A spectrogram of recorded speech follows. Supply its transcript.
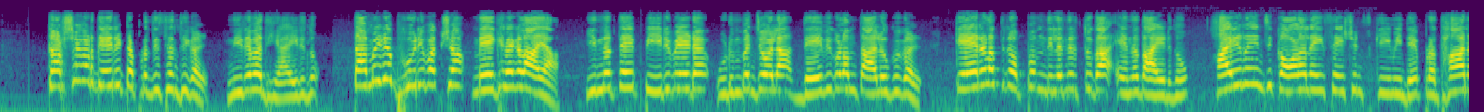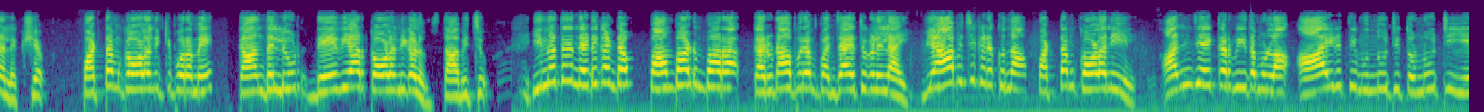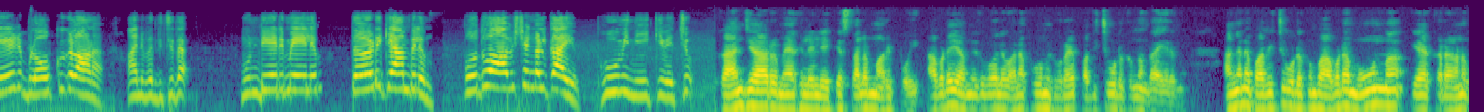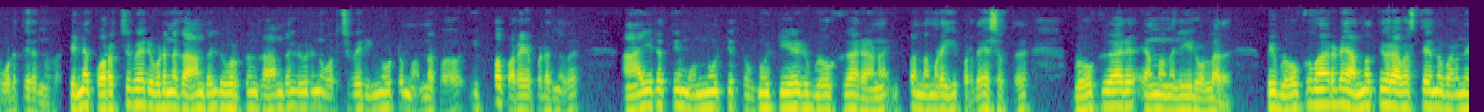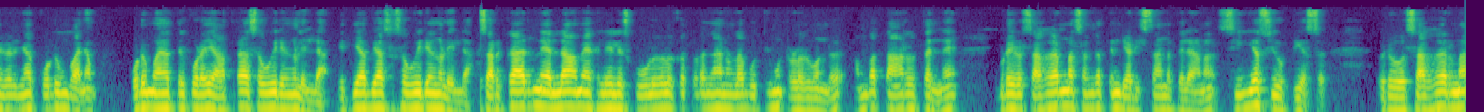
കർഷകർ നേരിട്ട പ്രതിസന്ധികൾ നിരവധിയായിരുന്നു. തമിഴ് ഭൂരിപക്ഷ മേഖലകളായ ഇന്നത്തെ പീരുമേട് ഉടുമ്പൻചോല ദേവികുളം താലൂക്കുകൾ കേരളത്തിനൊപ്പം നിലനിർത്തുക എന്നതായിരുന്നു ഹൈറേഞ്ച് കോളനൈസേഷൻ സ്കീമിന്റെ പ്രധാന ലക്ഷ്യം. പട്ടം കോളനിക്ക് പുറമെ കാന്തല്ലൂർ ദേവിയാർ കോളനികളും സ്ഥാപിച്ചു. ഇന്നത്തെ നെടുകണ്ടം പാമ്പാടുംപാറ കരുണാപുരം പഞ്ചായത്തുകളിലായി വ്യാപിച്ചു കിടക്കുന്ന പട്ടം കോളനിയിൽ അഞ്ചേക്കർ വീതമുള്ള ആയിരത്തി മുന്നൂറ്റി തൊണ്ണൂറ്റിയേഴ് ബ്ലോക്കുകളാണ് അനുവദിച്ചത്. മുണ്ടിയരുമയിലും തേർഡ് ക്യാമ്പിലും പൊതു ആവശ്യങ്ങൾക്കായും ഭൂമി നീക്കിവെച്ചു. കാഞ്ചിയാറ് മേഖലയിലേക്ക് സ്ഥലം മാറിപ്പോയി. അവിടെ അന്ന് ഇതുപോലെ വനഭൂമി കുറെ പതിച്ചു കൊടുക്കുന്നുണ്ടായിരുന്നു അങ്ങനെ പതിച്ചു കൊടുക്കുമ്പോൾ അവിടെ മൂന്ന് ഏക്കറാണ് കൊടുത്തിരുന്നത്. പിന്നെ കുറച്ച് പേര് ഇവിടുന്ന് കാന്തല്ലൂർക്കും കാന്തല്ലൂരിൽ നിന്ന് കുറച്ച് പേര് ഇങ്ങോട്ടും വന്നപ്പോൾ ഇപ്പോൾ പറയപ്പെടുന്നത് ആയിരത്തി മുന്നൂറ്റി തൊണ്ണൂറ്റിയേഴ് ബ്ലോക്കുകാരാണ് ഇപ്പം നമ്മുടെ ഈ പ്രദേശത്ത് ബ്ലോക്കുകാർ എന്ന നിലയിലുള്ളത്. അപ്പോൾ ഈ ബ്ലോക്കുകാരുടെ അന്നത്തെ ഒരു അവസ്ഥ എന്ന് പറഞ്ഞു കഴിഞ്ഞാൽ കൊടും വനം. കൊടും വനത്തിൽ കൂടെ യാത്രാ സൗകര്യങ്ങളില്ല വിദ്യാഭ്യാസ സൗകര്യങ്ങളില്ല. സർക്കാരിന് എല്ലാ മേഖലയിലും സ്കൂളുകളൊക്കെ തുടങ്ങാനുള്ള ബുദ്ധിമുട്ടുള്ളതുകൊണ്ട് അമ്പത്താറിൽ തന്നെ ഇവിടെ ഒരു സഹകരണ സംഘത്തിന്റെ അടിസ്ഥാനത്തിലാണ് C S U P S. ഒരു സഹകരണ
